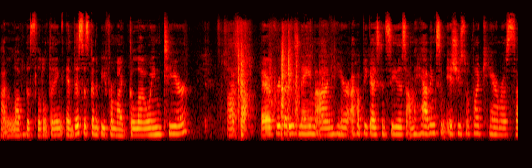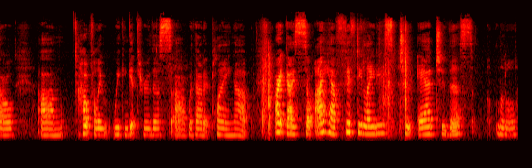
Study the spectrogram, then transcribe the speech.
I love this little thing. And this is going to be for my glowing tier. I've got everybody's name on here. I hope you guys can see this. I'm having some issues with my camera, so um, hopefully we can get through this uh, without it playing up. All right, guys, so I have 50 ladies to add to this little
